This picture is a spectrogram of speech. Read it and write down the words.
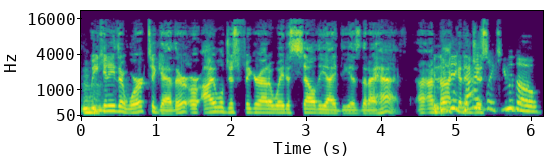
We Mhm. can either work together or I will just figure out a way to sell the ideas that I have. I, I'm But not going to just like you though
